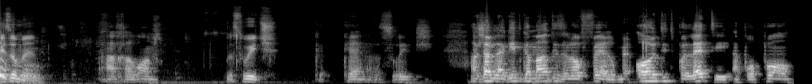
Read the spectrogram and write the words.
איזו מהן? האחרון. לסוויץ'. כן, על הסוויץ'. עכשיו להגיד גמרתי זה לא פייר, מאוד התפלאתי, אפרופו,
